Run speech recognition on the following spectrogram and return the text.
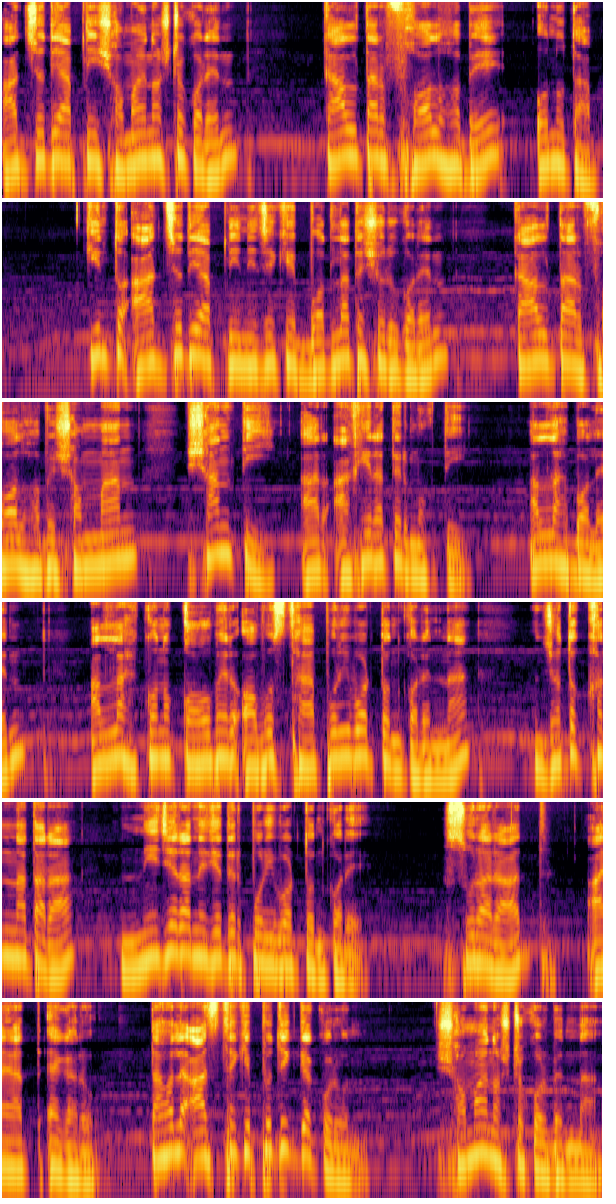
আজ যদি আপনি সময় নষ্ট করেন, কাল তার ফল হবে অনুতাপ। কিন্তু আজ যদি আপনি নিজেকে বদলাতে শুরু করেন, কাল তার ফল হবে সম্মান, শান্তি আর আখিরাতের মুক্তি। আল্লাহ বলেন, আল্লাহ কোনো কওমের অবস্থা পরিবর্তন করেন না। যতক্ষণ না তারা নিজেরা নিজেদের পরিবর্তন করে। সুরারাদ আয়াত এগারো। তাহলে আজ থেকে প্রতিজ্ঞা করুন, সময় নষ্ট করবেন না,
